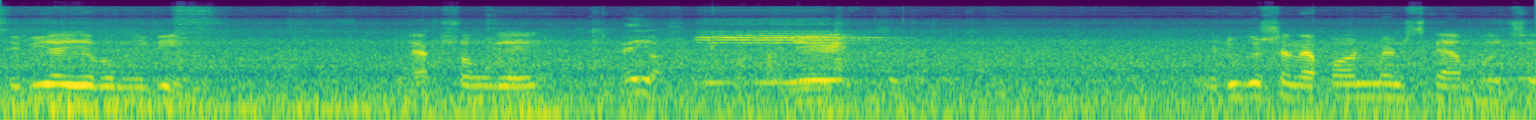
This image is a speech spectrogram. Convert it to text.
সিবিআই এবং ইডি একসঙ্গে যে এডুকেশন অ্যাপয়েন্টমেন্ট স্ক্যাম হয়েছে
